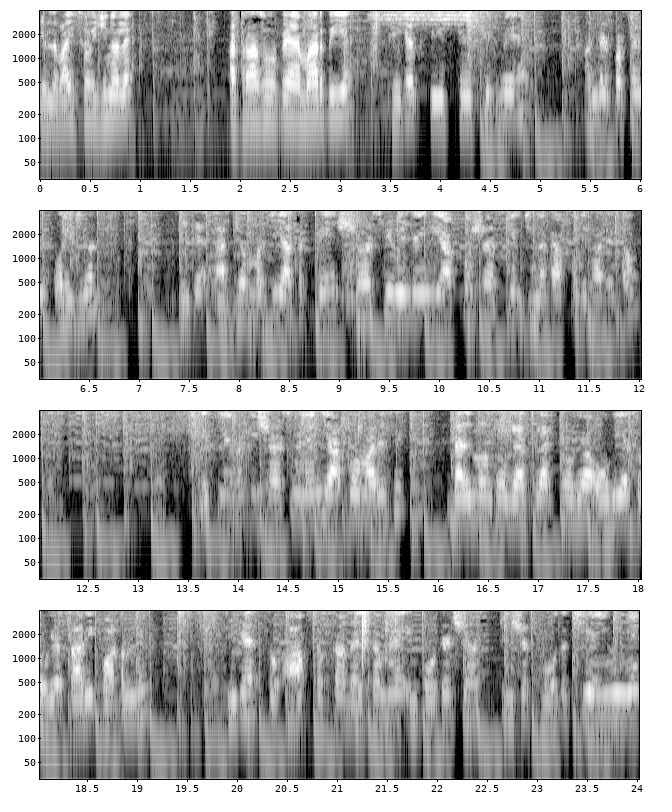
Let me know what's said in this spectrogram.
ये लवाइस ओरिजिनल है। अठारह सौ रुपये एम है, ठीक है पीस स्टेट फिट में है हंड्रेड परसेंट ओरिजिनल ठीक है। आप जब मर्ज़ी आ सकते हैं शर्ट्स भी मिल जाएँगी आपको शर्ट्स की झलक आपको दिखा देता हूँ। इस लेवल की शर्ट्स मिलेंगी आपको हमारे से। बेलमोट हो गया सिलेक्ट हो गया ओवीएस हो गया, सारी कॉटन में। ठीक है? तो आप सबका वेलकम है। इम्पोर्टेड शर्ट्स टी शर्ट्स बहुत अच्छी आई हुई हैं।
